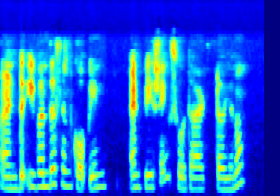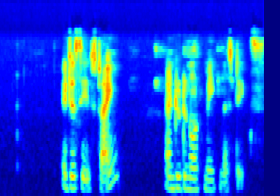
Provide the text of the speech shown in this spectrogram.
And even this I'm copying and pasting so that uh, you know it just saves time and you do not make mistakes.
